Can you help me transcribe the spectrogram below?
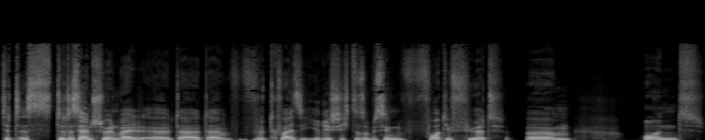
das ist, das ist ja schön, weil äh, da, da wird quasi ihre Geschichte so ein bisschen fortgeführt. Ähm, und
